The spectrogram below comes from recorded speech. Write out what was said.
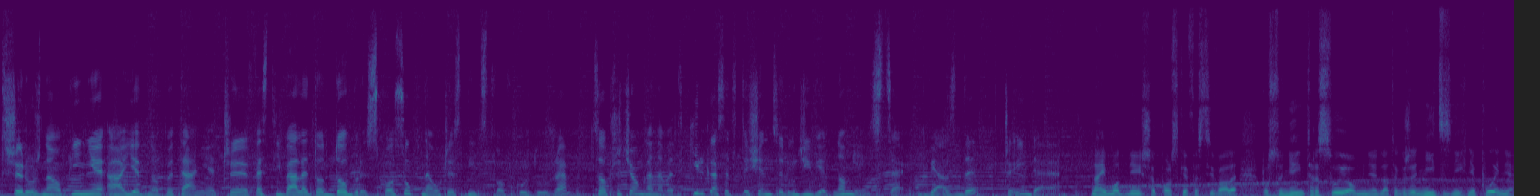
Trzy różne opinie, a jedno pytanie. Czy festiwale to dobry sposób na uczestnictwo w kulturze? Co przyciąga nawet kilkaset tysięcy ludzi w jedno miejsce? Gwiazdy czy idee? Najmodniejsze polskie festiwale po prostu nie interesują mnie, dlatego że nic z nich nie płynie.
